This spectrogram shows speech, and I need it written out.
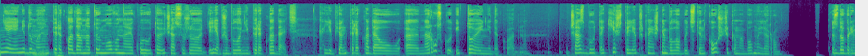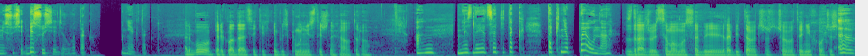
не я не думаю ён перакладаў на той мову на якую той час ужо лепш было не перакладаць калі б ён перакладаў на руску і тое недакладна час быў такі што лепш канешне было быць тынкоўшчыкам або маляром. З добрымі сусед без суседзяў вот так неяк так. Альбо перакладаць якіх-небудзь камуністычных аўтараў А, мне здаецца это так так няпэўна. Здраджваць самому сабе рабіць того чаго ты не хочаш. Э,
